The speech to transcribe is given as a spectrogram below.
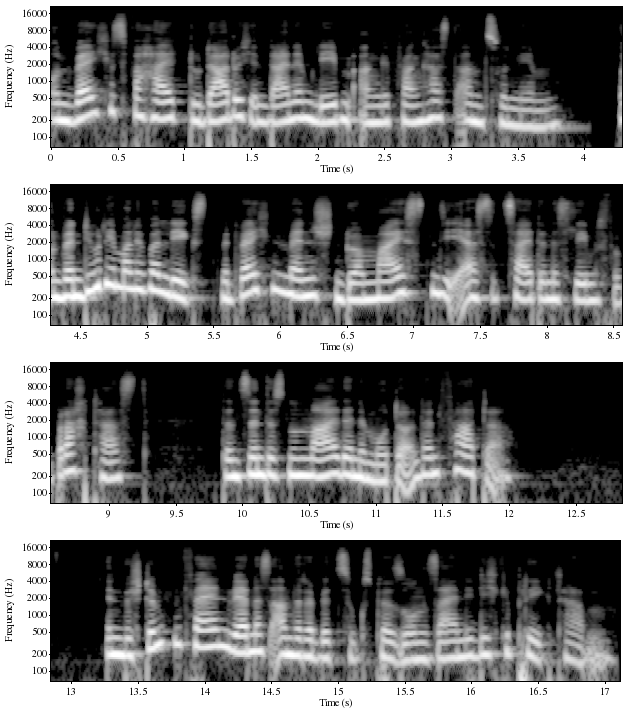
und welches Verhalten du dadurch in deinem Leben angefangen hast anzunehmen. Und wenn du dir mal überlegst, mit welchen Menschen du am meisten die erste Zeit deines Lebens verbracht hast, dann sind es nun mal deine Mutter und dein Vater. In bestimmten Fällen werden es andere Bezugspersonen sein, die dich geprägt haben.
